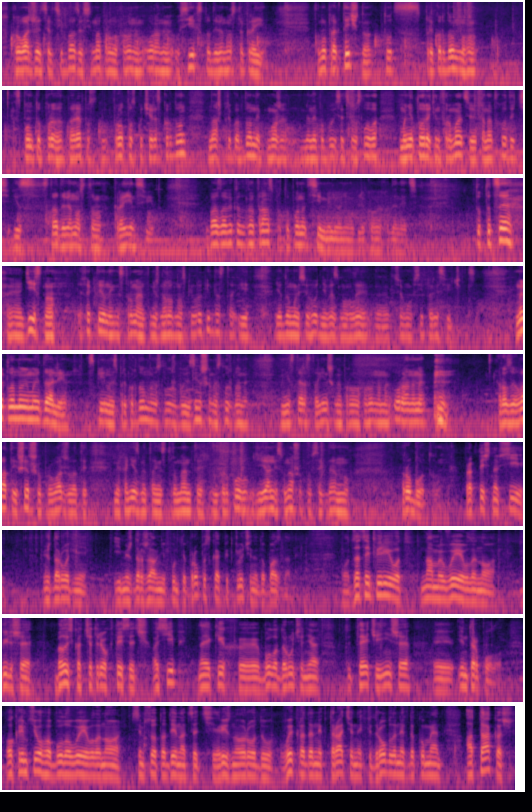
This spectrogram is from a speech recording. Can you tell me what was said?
впроваджується в ці бази всіма правоохоронними органами усіх 190 країн. Тому практично тут з прикордонного з пункту перепуску пропуску через кордон наш прикордонник може, я не побоюся цього слова, моніторить інформацію, яка надходить із 190 країн світу. База викраденого транспорту понад 7 мільйонів облікових одиниць. Тобто це е, дійсно ефективний інструмент міжнародного співробітництва, і я думаю, сьогодні ви змогли е, в цьому всі пересвідчитися. Ми плануємо і далі спільно з прикордонною службою, з іншими службами міністерства, іншими правоохоронними органами розвивати і ширше впроваджувати механізми та інструменти Інтерполу у діяльність у нашу повсякденну роботу. практично всі міжнародні і міждержавні пункти пропуска підключені до баз даних. От, за цей період нами виявлено більше близько 4 тисяч осіб, на яких е, було доручення те чи інше е, Інтерполу. Окрім цього, було виявлено 711 різного роду викрадених, втрачених, підроблених документ, а також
